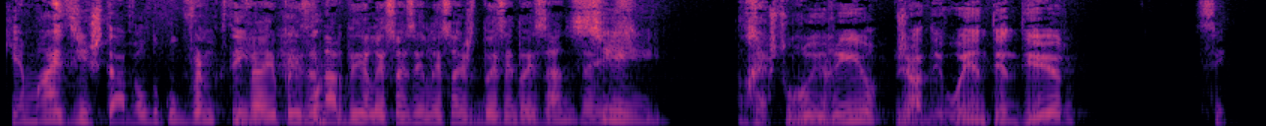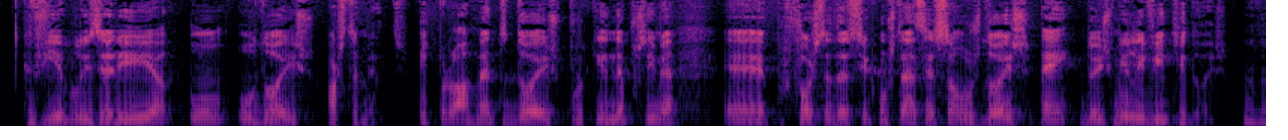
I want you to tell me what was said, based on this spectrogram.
que é mais instável do que o governo que tinha. E veio o país andar de eleições em eleições de dois em dois anos, é Sim. Isso? O resto, o Rui Rio já deu a entender Sim. que viabilizaria um ou dois orçamentos. E provavelmente dois, porque ainda por cima, eh, por força das circunstâncias, são os dois em 2022. Uhum.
